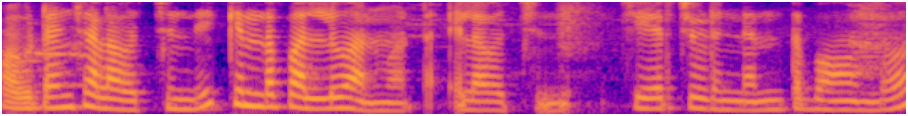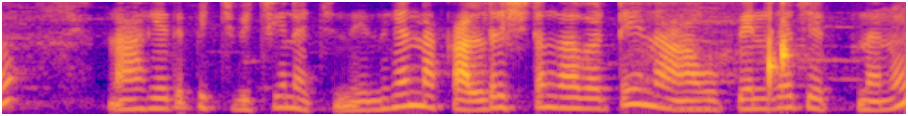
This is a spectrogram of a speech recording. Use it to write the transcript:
పౌటంచి అలా వచ్చింది. కింద పళ్ళు అనమాట ఇలా వచ్చింది. చీర చూడండి ఎంత బాగుందో. నాకైతే పిచ్చి పిచ్చిగా నచ్చింది. ఎందుకంటే నాకు కలర్ ఇష్టం కాబట్టి నా ఒపీనియన్గా చెప్తున్నాను.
